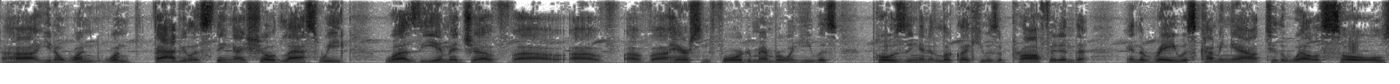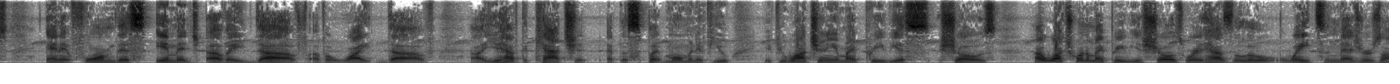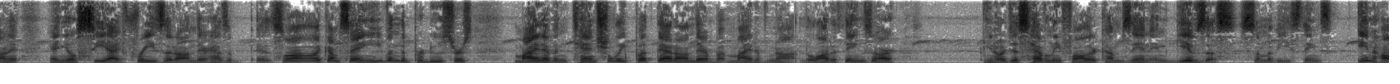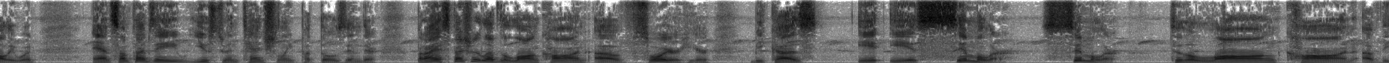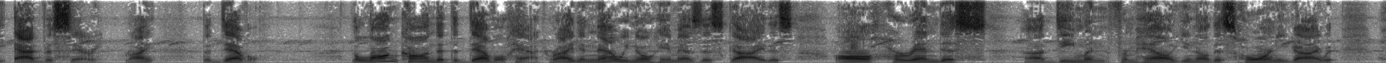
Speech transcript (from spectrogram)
Uh, you know, one one fabulous thing I showed last week was the image of uh, of of uh, Harrison Ford. Remember when he was posing and it looked like he was a prophet, and the and the ray was coming out to the well of souls, and it formed this image of a dove, of a white dove. Uh, you have to catch it at the split moment. If you if you watch any of my previous shows, I watch one of my previous shows where it has the little weights and measures on it, and you'll see I freeze it on there. It has a so like I'm saying, even the producers might have intentionally put that on there, but might have not. A lot of things are, you know, just Heavenly Father comes in and gives us some of these things in Hollywood, and sometimes they used to intentionally put those in there. But I especially love the long con of Sawyer here because it is similar, similar to the long con of the adversary, right? The devil. The long con that the devil had, right? And now we know him as this guy, this all horrendous uh, demon from hell, you know, this horny guy with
